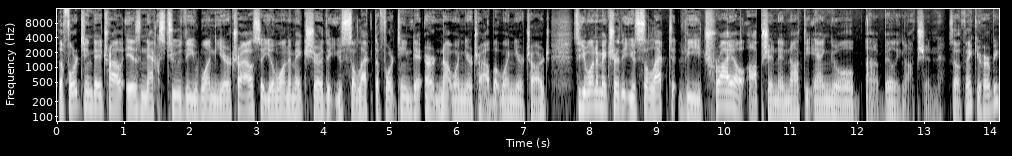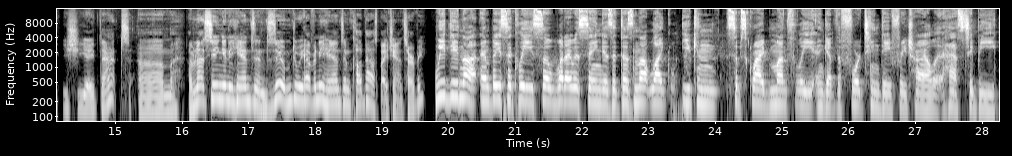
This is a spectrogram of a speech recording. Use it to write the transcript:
the 14 day trial is next to the one year trial. So you'll want to make sure that you select the 14 day or not one year trial, but one year charge. So you want to make sure that you select the trial option and not the annual uh, billing option. So thank you, Herbie. Appreciate that. Um, I'm not seeing any hands in Zoom. Do we have any hands in Clubhouse by chance, Herbie? We do not. And basically, so what I was saying is it does not like you can subscribe monthly and get the 14 day free trial. It has to be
